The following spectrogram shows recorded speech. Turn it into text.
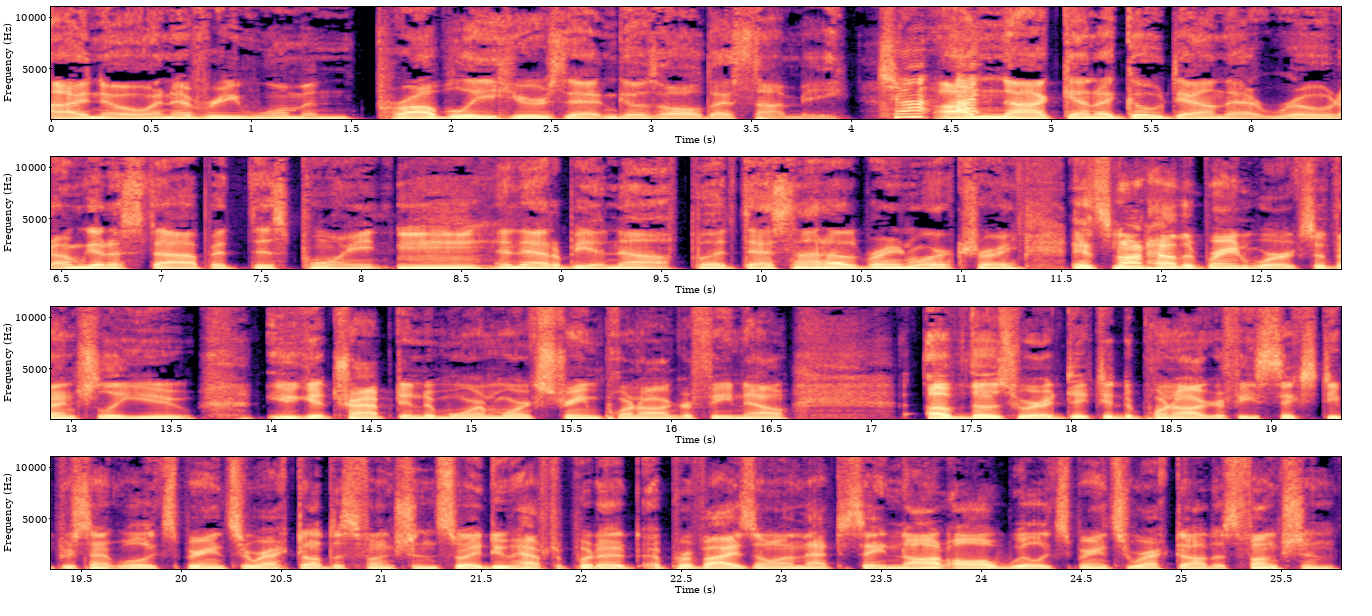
I know, and every woman probably hears that and goes, "Oh, that's not me. John, I'm I, not gonna go down that road. I'm gonna stop at this point, mm-hmm. and that'll be enough." But that's not how the brain works, right? It's not how the brain works. Eventually, you you get trapped into more and more extreme pornography. Now, of those who are addicted to pornography, 60% will experience erectile dysfunction. So I do have to put a, a, proviso on that to say not all will experience erectile dysfunction,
